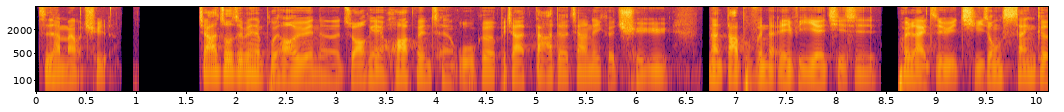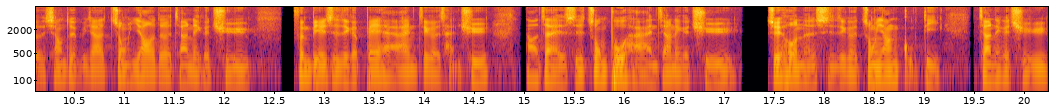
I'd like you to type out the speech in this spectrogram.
这还蛮有趣的。加州这边的葡萄园呢，主要可以划分成五个比较大的这样的一个区域。那大部分的 AVA 其实会来自于其中三个相对比较重要的这样的一个区域，分别是这个北海岸这个产区，然后再是中部海岸这样的一个区域。最后呢是这个中央谷地这样的一个区域。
